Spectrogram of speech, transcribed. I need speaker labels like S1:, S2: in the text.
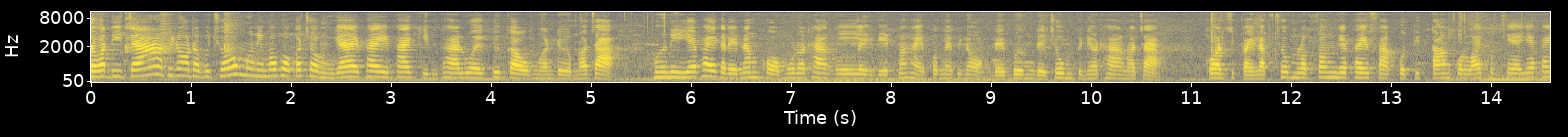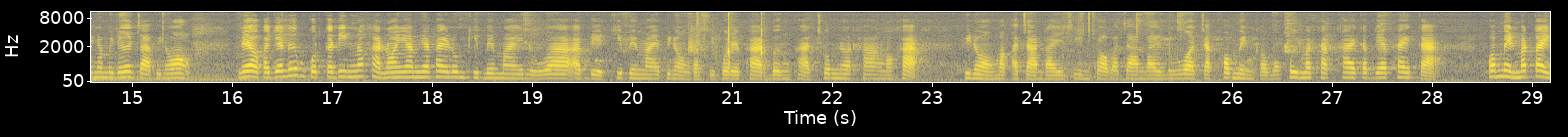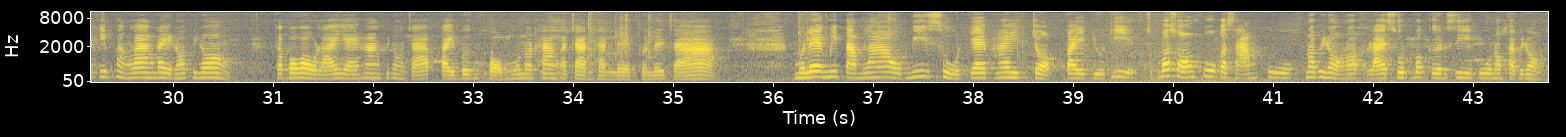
S1: สวัสดีจ้าพี่น้องท่านผู้ชมมือนี้มาพบกับช่องยายไพ่พากินพารวยคือเก่าเหมือนเดิมเนาะจ้ามือนี้ยายไพ่ก็ได้นำข้อมูลทางเลขเด็ดมาให้พ่อแม่พี่น้องได้เบิ่งได้ชมเป็นแนวทางเนาะจ้าก่อนสิไปรับชมรับฟังยายไพ่ฝากกดติดตามกดไลค์กดแชร์ยายไพ่นำไปเด้อจ้าพี่น้อง แล้วก็อย่าลืมกดกระดิ่งเนาะค่ะน้อยย้ำยายไพ่ลงคลิปใหม่ๆหรือว่าอัปเดตคลิปใหม่ๆพี่น้องก็สิบ่ได้พาดเบิ่งผ่านชมแนวทางเนาะค่ะพี่น้องมักอาจารย์ใดชื่นชอบอาจารย์ใดหรือว่าจากคอมเมนต์ก็มาคุยมาทักทายกับยายไพ่กะ คอมเมนต์มาใต้คลิปข้างล่างได้เนาะพี่น้องกับเบาๆร้ายยายห้างพี่น้องจ้าไปเบิ่งขอมูลนวทางอาจารย์ทันแรกเพิ่นเลยจ้ามือแรกมีตำเล่ามีสูตรยายไพ่เจาะไปอยู่ที่บ่สองคู่กับสามคู่เนาะพี่น้องเนาะหลายสุดบ่เกินสี่คู่เนาะค่ะพี่น้อง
